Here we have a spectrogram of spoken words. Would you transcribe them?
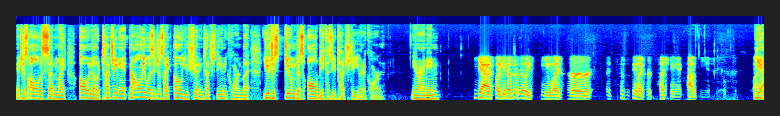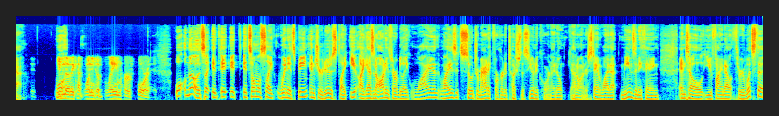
It just all of a sudden like, oh no, touching it. Not only was it just like, oh, you shouldn't touch the unicorn, but you just doomed us all because you touched a unicorn. You know what I mean? Yeah, it's like it doesn't really seem like her. It doesn't seem like her touching it caused the issue. Like, Yeah. It, Well- even though they kept wanting to blame her for it. Well, no, it's like it, it, it it's almost like when it's being introduced, like like as an audience member, be like, why why is it so dramatic for her to touch this unicorn? I don't I don't understand why that means anything until you find out through what's the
